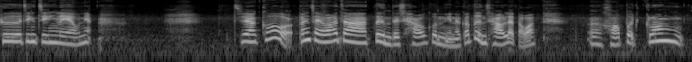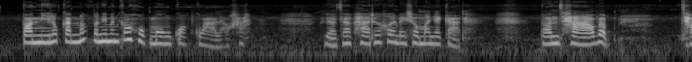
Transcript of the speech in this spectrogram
คือจริง ๆ แล้วเนี่ยเจียก็ตั้งใจว่าจะตื่นแต่เช้ากว่านี้นะก็ตื่นเช้าแหละแต่ว่า ออขอเปิดกล้องตอนนี้แล้วกันเนาะ ตอนนี้มันก็หกโมงกว่าๆแล้วค่ะ เดี๋ยวจะพาทุกคนไปชมบรรยากาศ ตอนเช้าแบบเช้า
